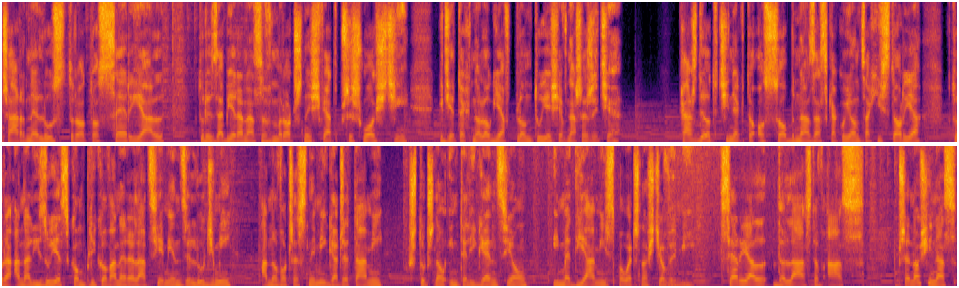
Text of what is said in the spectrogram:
Czarne Lustro to serial, który zabiera nas w mroczny świat przyszłości, gdzie technologia wplątuje się w nasze życie. Każdy odcinek to osobna, zaskakująca historia, która analizuje skomplikowane relacje między ludźmi a nowoczesnymi gadżetami, sztuczną inteligencją i mediami społecznościowymi. Serial The Last of Us przenosi nas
